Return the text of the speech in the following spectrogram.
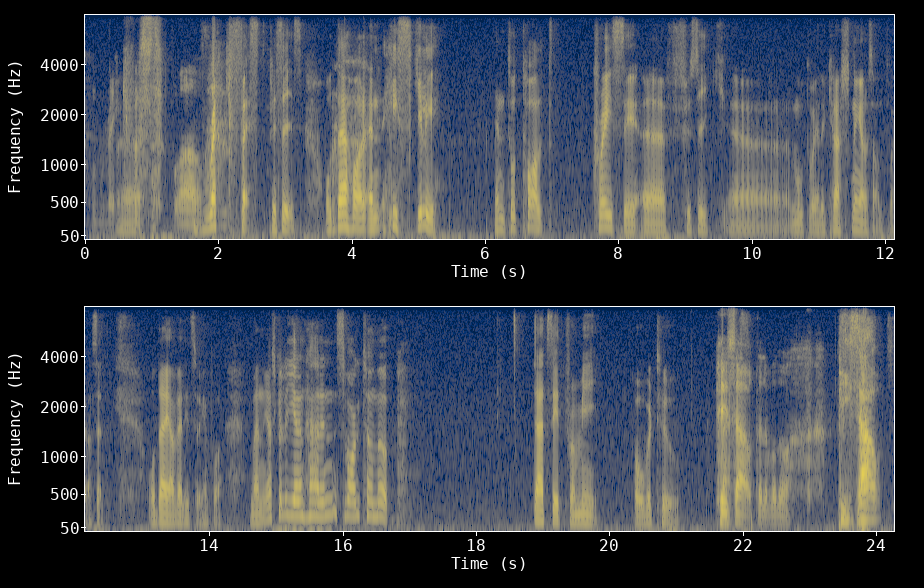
Wreckfest, eh, wow. Wreckfest, precis. Och det har en hiskelig en totalt crazy eh, fysik eh, mot vad gäller kraschningar och sånt vad jag har sett. Och det är jag väldigt sugen på. Men jag skulle ge den här en svag tumme upp. That's it from me. Over to. Peace nice. out eller vadå? Peace out!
